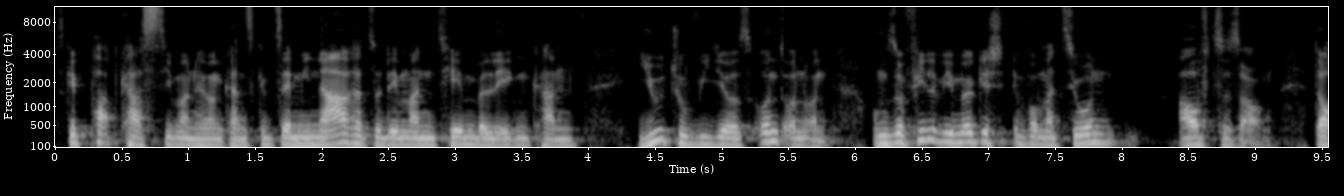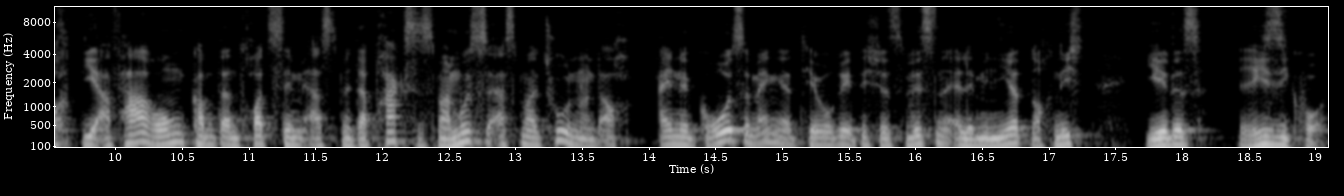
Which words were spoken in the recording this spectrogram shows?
Es gibt Podcasts, die man hören kann. Es gibt Seminare, zu denen man Themen belegen kann. YouTube-Videos und, und, und, um so viele wie möglich Informationen aufzusaugen. Doch die Erfahrung kommt dann trotzdem erst mit der Praxis. Man muss es erstmal tun und auch eine große Menge theoretisches Wissen eliminiert noch nicht jedes Risiko.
